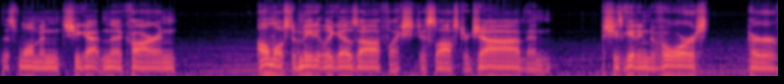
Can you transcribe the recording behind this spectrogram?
This woman, she got in the car and almost immediately goes off like she just lost her job and she's getting divorced. Her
